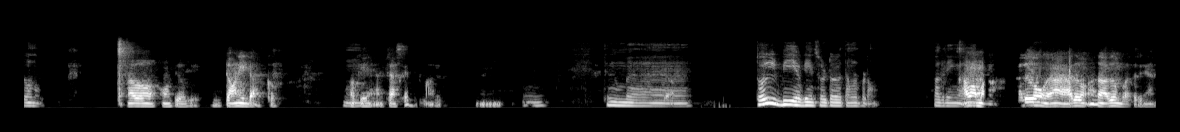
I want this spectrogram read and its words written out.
தோணும். ஓ okay okay Donnie Darko okay கேஸ்கெட் ம். திரும்ப டுவெல் பி அப்படின்னு சொல்லிட்டு ஒரு தமிழ் படம். பாத்திருக்கீங்களா ஆமாமா அதுவும் அதுவும் அது- அதுவும் பார்த்திருக்கேன்.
